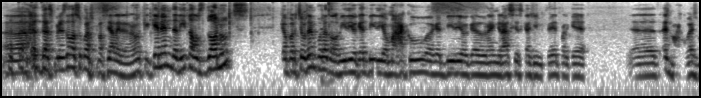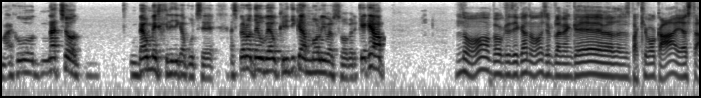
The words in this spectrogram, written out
uh, després de la superespecial, era, no? Què, què n'hem de dir dels dònuts? Que per això us hem posat el vídeo, aquest vídeo maco, aquest vídeo que donem gràcies que hagin fet, perquè eh, és maco, és maco. Nacho, veu més crítica potser. Espero la teva veu crítica amb Oliver Solberg. Què, què va No, veu crítica no, simplement que es va equivocar i ja està.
